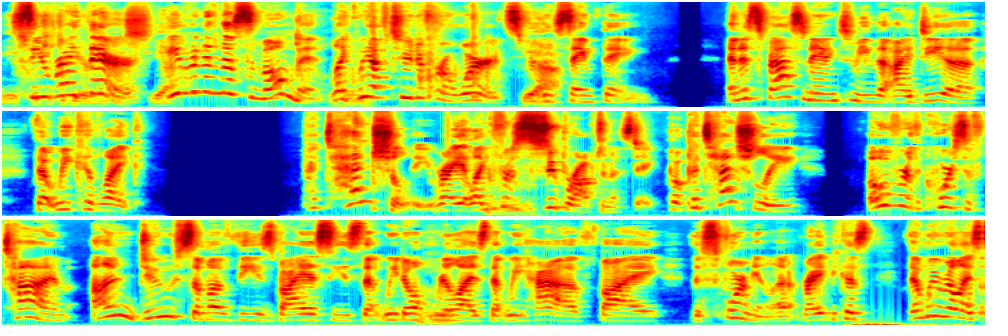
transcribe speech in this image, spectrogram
See switched it to be right there. Yeah. even in this moment, like we Mhm. have two different words for Yeah. the same thing, and it's fascinating to me the idea that we could like potentially, right? Like we're Mhm. super optimistic, but potentially over the course of time undo some of these biases that we don't Mhm. realize that we have by this formula, right? Because then we realize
